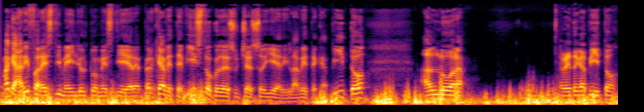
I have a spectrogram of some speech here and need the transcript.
magari faresti meglio il tuo mestiere perché avete visto cosa è successo ieri, l'avete capito? Allora, avete capito?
